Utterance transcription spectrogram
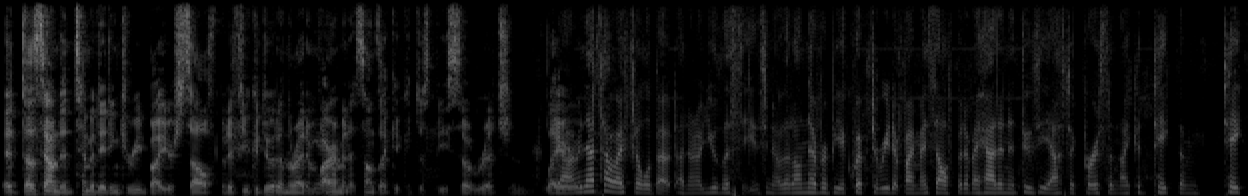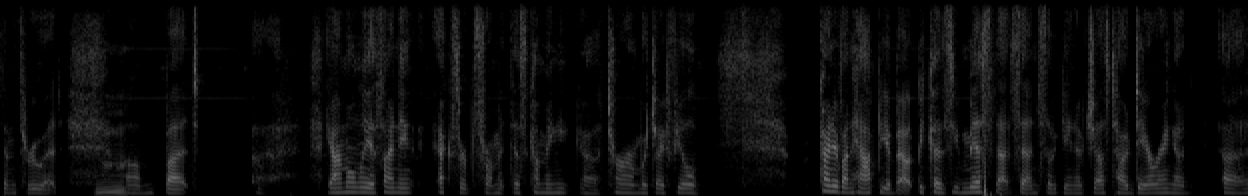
it does sound intimidating to read by yourself, but if you could do it in the right environment, yeah. it sounds like it could just be so rich and layered. Yeah, I mean that's how I feel about I don't know Ulysses. You know that I'll never be equipped to read it by myself, but if I had an enthusiastic person, I could take them take them through it. Mm. Um, but yeah, I'm only assigning excerpts from it this coming uh, term, which I feel kind of unhappy about because you miss that sense of, again of just how daring a, uh,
